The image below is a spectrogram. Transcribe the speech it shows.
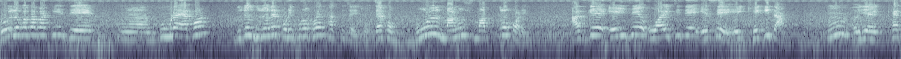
রইল কথা বাকি যে তোমরা এখন দুজন দুজনের পরিপূরক হয়ে থাকতে চাইছো। দেখো, ভুল মানুষ মাত্র করে। আজকে এই যে ওয়াইটিতে এসে এই খেকিটা, হুম, ওই যে খেক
